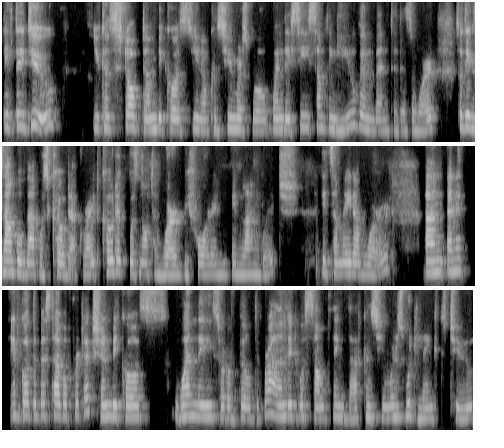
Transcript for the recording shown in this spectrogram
If they do, you can stop them because you know consumers will when they see something you've invented as a word so the example of that was kodak right kodak was not a word before in in language it's a made up word and and it it got the best type of protection because when they sort of built the brand it was something that consumers would link to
